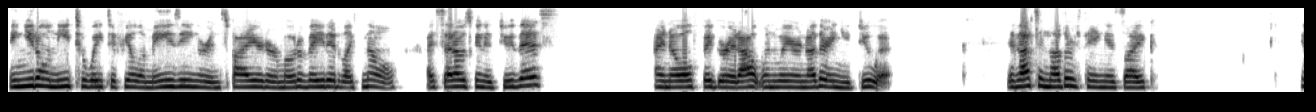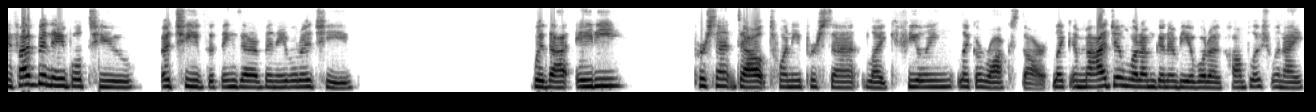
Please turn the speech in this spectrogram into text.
And you don't need to wait to feel amazing or inspired or motivated. Like, no, I said I was going to do this. I know I'll figure it out one way or another, and you do it. And that's another thing is like, if I've been able to achieve the things that I've been able to achieve with that 80% doubt, 20% like feeling like a rock star, like imagine what I'm going to be able to accomplish when I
